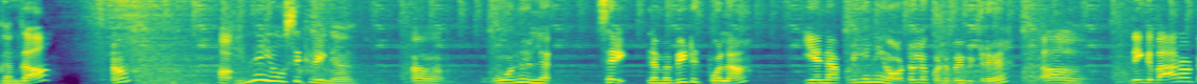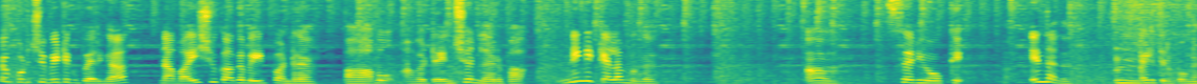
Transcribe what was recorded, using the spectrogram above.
கங்கா? ஆ? என்ன யோசிக்கிறீங்க? ஒன்றும் இல்லை. சரி நம்ம வீட்டுக்கு போகலாம் என்னை அப்படியே நீ ஆட்டோவில் கொண்டு போய் விட்டுரு. ஆ, நீங்க வேற ஆட்டோ புடிச்சு வீட்டுக்கு போயிருங்க. நான் வைஷுக்காக வெயிட் பண்றேன். பாவம் அவ டென்ஷன்ல இருப்பா. நீங்க கிளம்புங்க. ஆ சரி ஓகே இந்தாங்க. எடுத்துட்டு போங்க.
